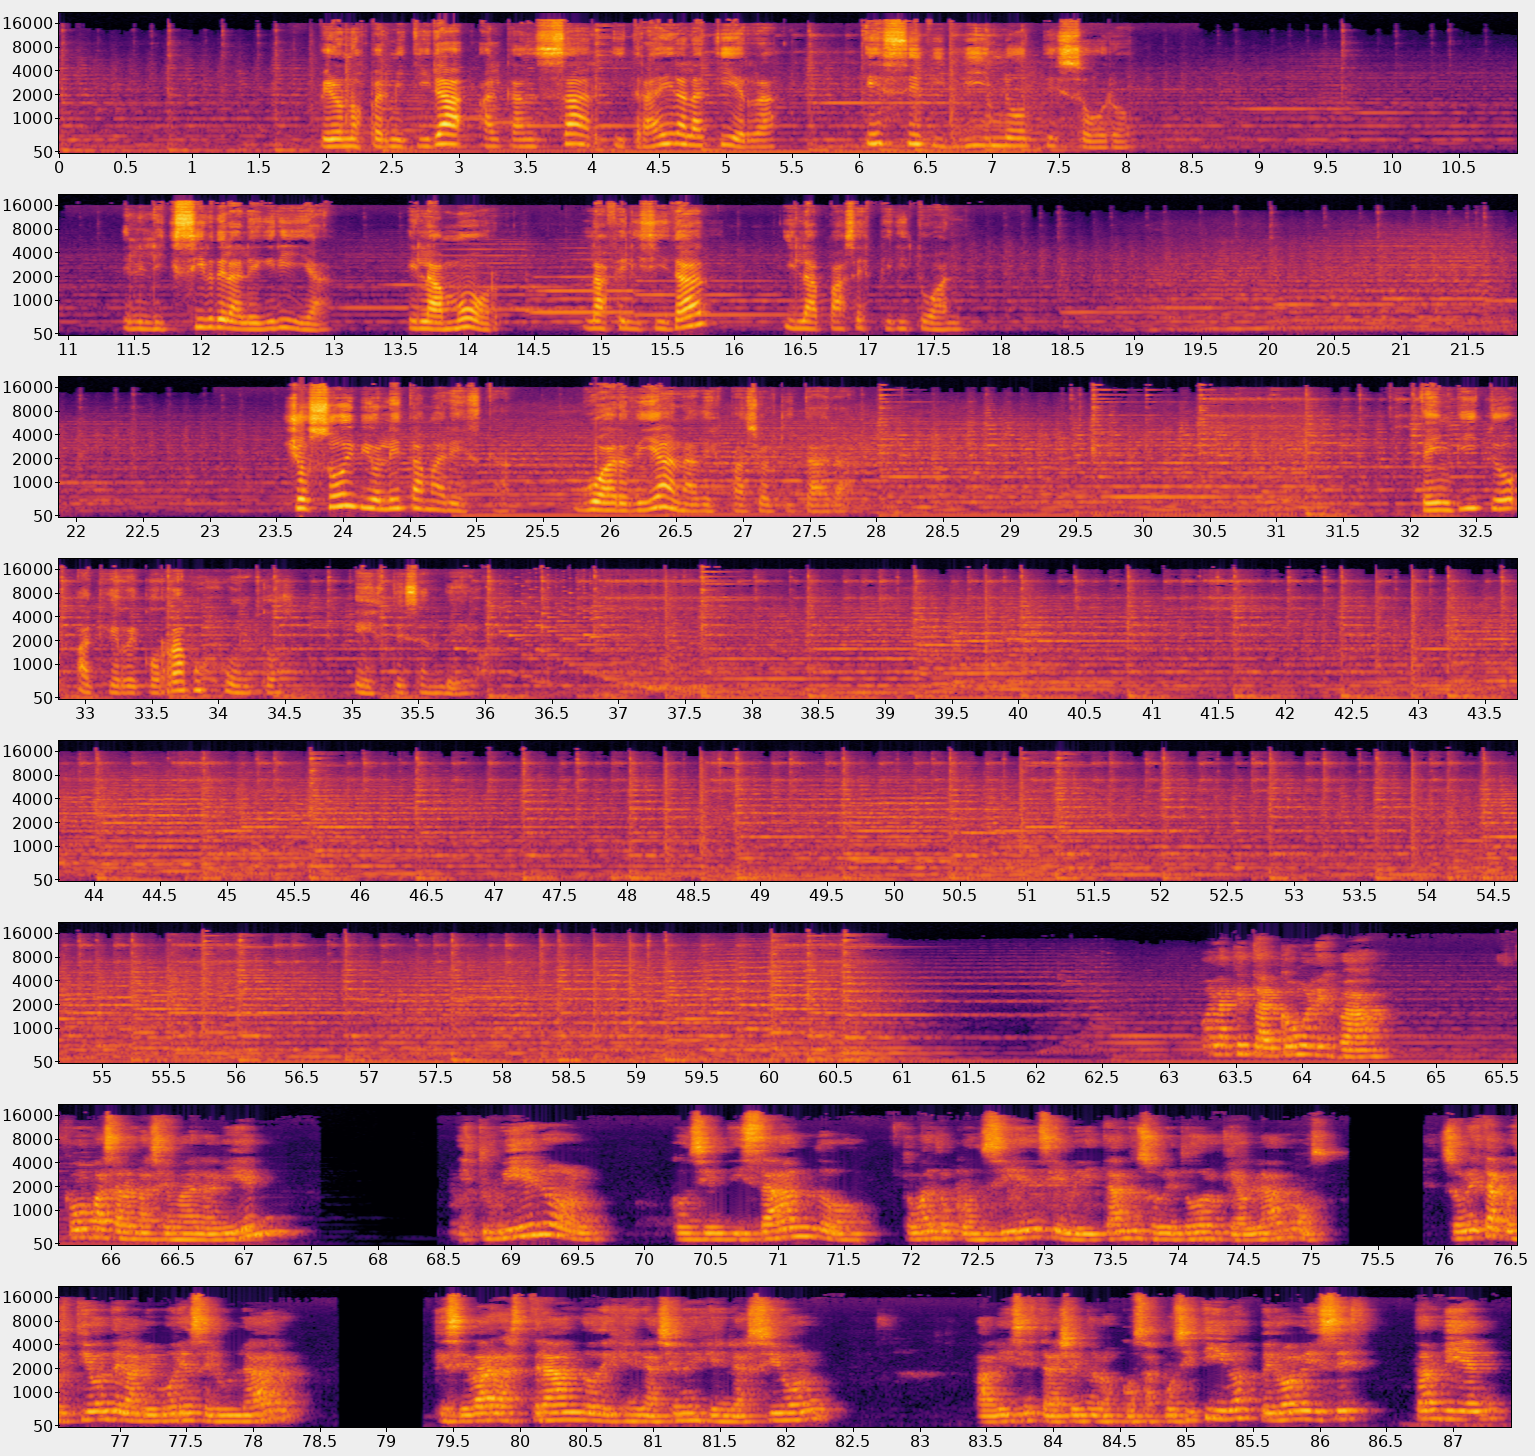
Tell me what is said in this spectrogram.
pero nos permitirá alcanzar y traer a la tierra ese divino tesoro. El elixir de la alegría, el amor, la felicidad y la paz espiritual. Yo soy Violeta Maresca guardiana de Espacio Alquitara. Te invito a que recorramos juntos este sendero. ¿Cómo les va? ¿Cómo pasaron la semana? ¿Bien? ¿Estuvieron concientizando, tomando conciencia y meditando sobre todo lo que hablamos? Sobre esta cuestión de la memoria celular que se va arrastrando de generación en generación, a veces trayéndonos cosas positivas, pero a veces también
